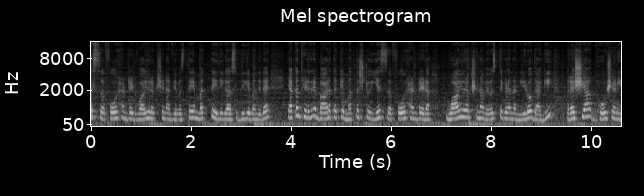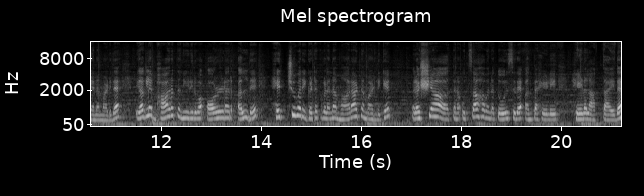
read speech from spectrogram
ಎಸ್ ಫೋರ್ ಹಂಡ್ರೆಡ್ ವಾಯು ರಕ್ಷಣಾ ವ್ಯವಸ್ಥೆ ಮತ್ತೆ ಇದೀಗ ಸುದ್ದಿಗೆ ಬಂದಿದೆ. ಯಾಕಂತ ಹೇಳಿದರೆ ಭಾರತಕ್ಕೆ ಮತ್ತಷ್ಟು ಎಸ್ ಫೋರ್ ಹಂಡ್ರೆಡ್ ವಾಯು ರಕ್ಷಣಾ ವ್ಯವಸ್ಥೆಗಳನ್ನು ನೀಡೋದಾಗಿ ರಷ್ಯಾ ಘೋಷಣೆಯನ್ನು ಮಾಡಿದೆ. ಈಗಾಗಲೇ ಭಾರತ ನೀಡಿರುವ ಆರ್ಡರ್ ಅಲ್ಲದೆ ಹೆಚ್ಚುವರಿ ಘಟಕಗಳನ್ನು ಮಾರಾಟ ಮಾಡಲಿಕ್ಕೆ ರಷ್ಯಾ ತನ್ನ ಉತ್ಸಾಹವನ್ನು ತೋರಿಸಿದೆ ಅಂತ ಹೇಳಿ ಹೇಳಲಾಗ್ತಾ ಇದೆ.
